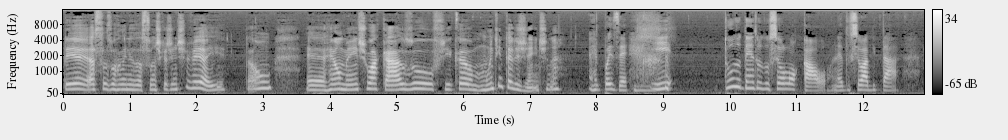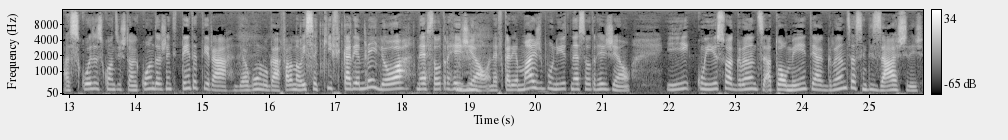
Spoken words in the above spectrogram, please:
ter essas organizações que a gente vê aí. Então, é, realmente o acaso fica muito inteligente, né? É, pois é. E tudo dentro do seu local, né, do seu habitat. as coisas quando estão. E quando a gente tenta tirar de algum lugar, fala, não, isso aqui ficaria melhor nessa outra região, uhum. né? Ficaria mais bonito nessa outra região. E com isso, há grandes, atualmente, há grandes assim, desastres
